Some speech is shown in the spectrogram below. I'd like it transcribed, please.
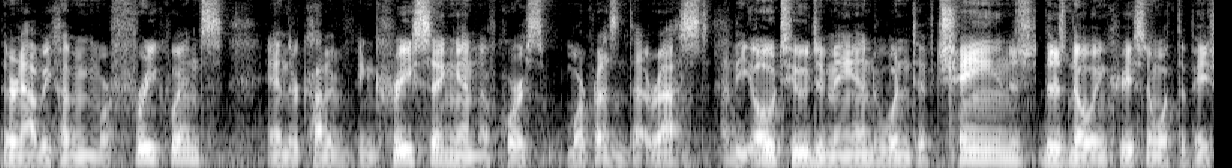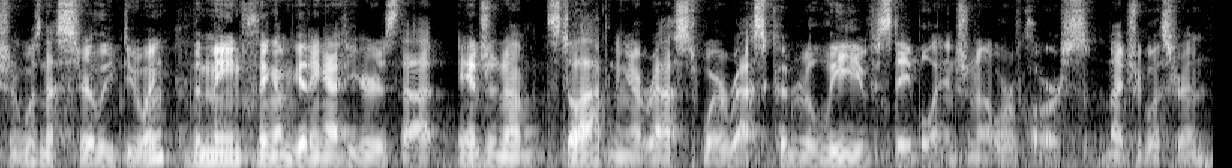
they're now becoming more frequent and they're kind of increasing and of course more present at rest. The O2 demand wouldn't have changed. There's no increase in what the patient was necessarily doing. The main thing I'm getting at here is that angina still happening at rest where rest could relieve stable angina or of course nitroglycerin.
